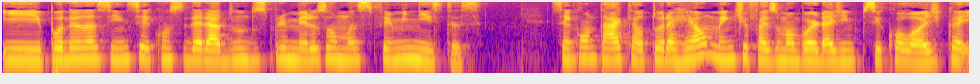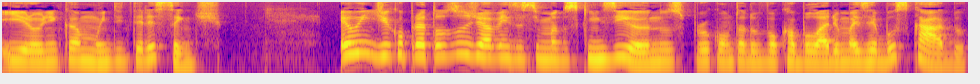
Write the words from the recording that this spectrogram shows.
E podendo assim ser considerado um dos primeiros romances feministas. Sem contar que a autora realmente faz uma abordagem psicológica e irônica muito interessante. Eu indico para todos os jovens acima dos 15 anos por conta do vocabulário mais rebuscado,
